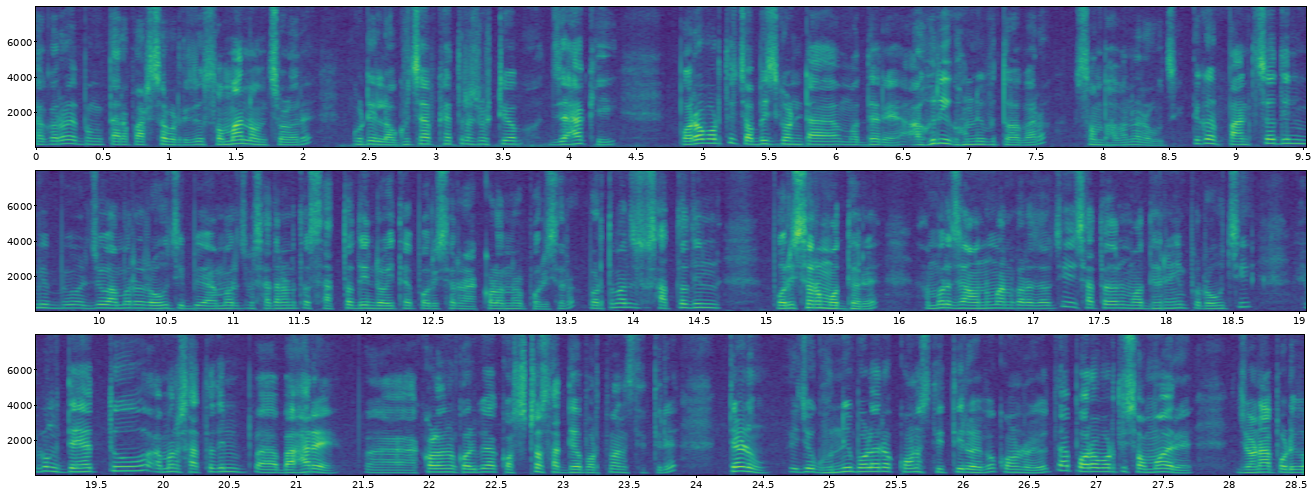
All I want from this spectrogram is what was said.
ସାଗର ଏବଂ ତା'ର ପାର୍ଶ୍ୱବର୍ତ୍ତୀ ଯେଉଁ ସମାନ ଅଞ୍ଚଳରେ ଗୋଟିଏ ଲଘୁଚାପ କ୍ଷେତ୍ର ସୃଷ୍ଟି ହେବ ଯାହାକି ପରବର୍ତ୍ତୀ ଚବିଶ ଘଣ୍ଟା ମଧ୍ୟରେ ଆହୁରି ଘନୀଭୂତ ହେବାର ସମ୍ଭାବନା ରହୁଛି ଦେଖ ପାଞ୍ଚ ଦିନ ଯେଉଁ ଆମର ରହୁଛି ଆମର ଯେଉଁ ସାଧାରଣତଃ ସାତ ଦିନ ରହିଥାଏ ପରିସର ଆକଳନର ପରିସର ବର୍ତ୍ତମାନ ଯେଉଁ ସାତ ଦିନ ପରିସର ମଧ୍ୟରେ ଆମର ଯାହା ଅନୁମାନ କରାଯାଉଛି ଏଇ ସାତ ଦିନ ମଧ୍ୟରେ ହିଁ ରହୁଛି ଏବଂ ଯେହେତୁ ଆମର ସାତ ଦିନ ବାହାରେ ଆକଳନ କରିବା କଷ୍ଟସାଧ୍ୟ ବର୍ତ୍ତମାନ ସ୍ଥିତିରେ ତେଣୁ ଏଇ ଯେଉଁ ଘୂର୍ଣ୍ଣିବଳର କ'ଣ ସ୍ଥିତି ରହିବ କ'ଣ ରହିବ ତା ପରବର୍ତ୍ତୀ ସମୟରେ ଜଣାପଡ଼ିବ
